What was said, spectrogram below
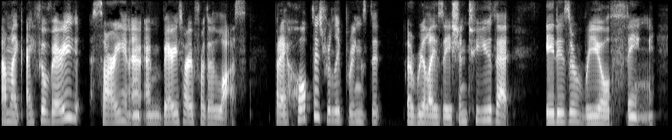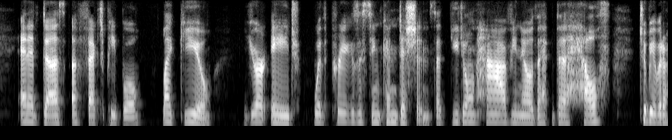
I'm like, I feel very sorry and I, am very sorry for their loss. But I hope this really brings the, a realization to you that it is a real thing and it does affect people like you, your age, with pre existing conditions that you don't have, you know, the, the health to be able to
